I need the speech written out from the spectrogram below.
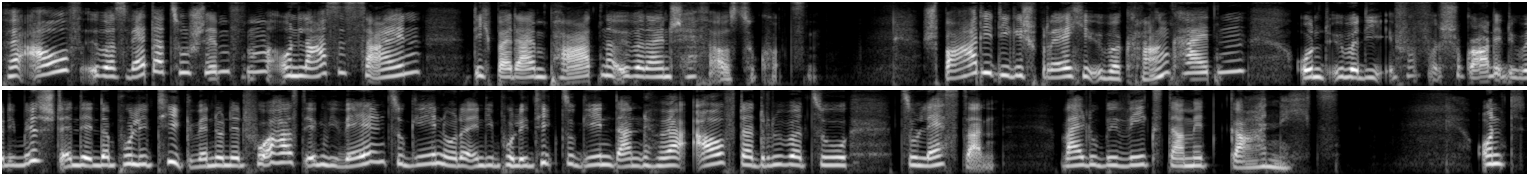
Hör auf, übers Wetter zu schimpfen und lass es sein, dich bei deinem Partner über deinen Chef auszukotzen. Spar dir die Gespräche über Krankheiten und über die, schon gar nicht über die Missstände in der Politik. Wenn du nicht vorhast, irgendwie wählen zu gehen oder in die Politik zu gehen, dann hör auf, darüber zu, zu lästern, weil du bewegst damit gar nichts. Und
